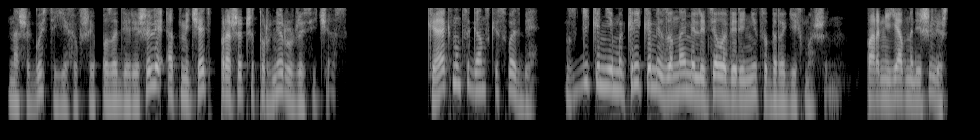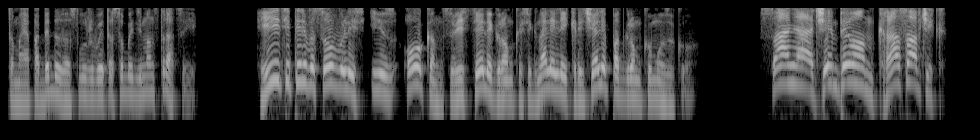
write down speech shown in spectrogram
Наши гости, ехавшие позади, решили отмечать прошедший турнир уже сейчас. Как на цыганской свадьбе. С гиканьем и криками за нами летела вереница дорогих машин. Парни явно решили, что моя победа заслуживает особой демонстрации. И теперь высовывались из окон, свистели, громко сигналили и кричали под громкую музыку. «Саня, чемпион! Красавчик!»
